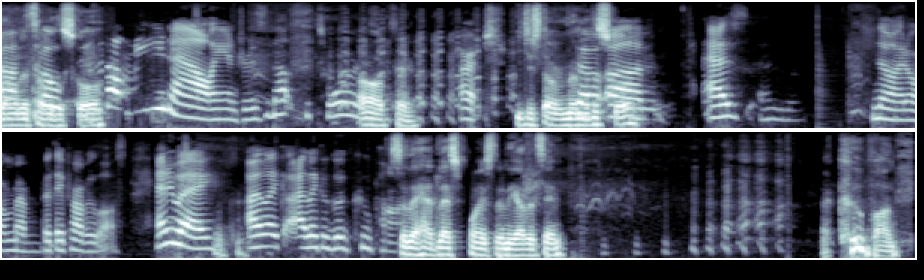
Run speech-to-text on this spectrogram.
don't Um, want to tell me the score. It's about me now, Andrew. It's about Victoria. Oh, okay. All right. You just don't remember the score. um, as no, I don't remember, but they probably lost. Anyway, I like I like a good coupon. So they had less points than the other team. A coupon.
